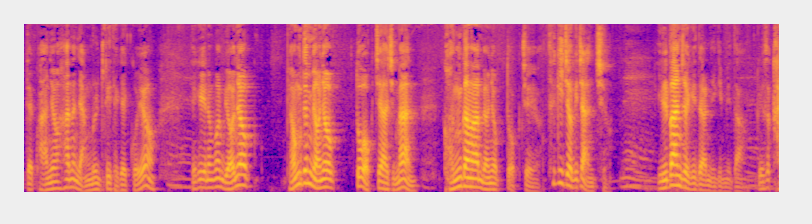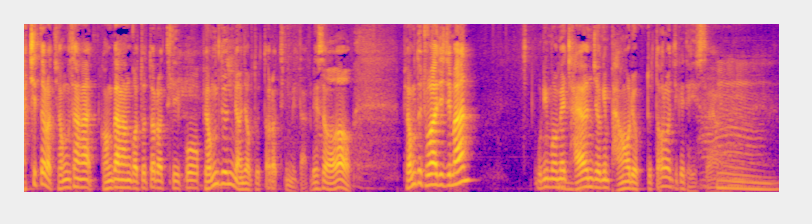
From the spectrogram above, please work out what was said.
데 관여하는 약물들이 되겠고요. 되게 이런 건 면역 병든 면역도 억제하지만 건강한 면역도 억제해요. 특이적이지 않죠. 네. 일반적이다는 얘기입니다. 그래서 같이 떨어 정상한 건강한 것도 떨어뜨리고 병든 면역도 떨어뜨립니다. 그래서 병도 좋아지지만 우리 몸의 자연적인 방어력도 떨어지게 돼 있어요. 음,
